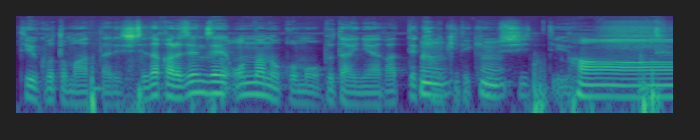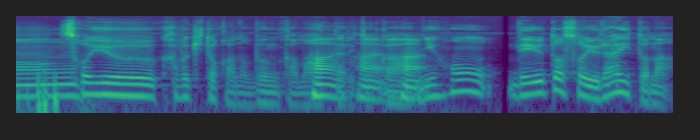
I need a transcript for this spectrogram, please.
ていうこともあったりしてだから全然女の子も舞台に上がって歌舞伎できるしっていう。はあそういう歌舞伎とかの文化もあったりとか、日本でいうとそういうライトな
